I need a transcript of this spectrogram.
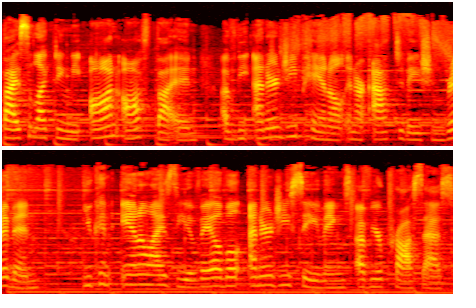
By selecting the on-off button of the energy panel in our activation ribbon, you can analyze the available energy savings of your process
